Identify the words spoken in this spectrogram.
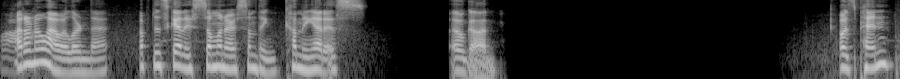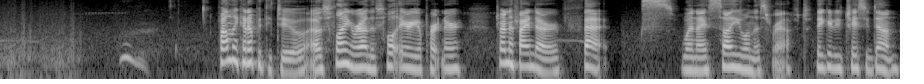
I don't know how I learned that. Up in the sky, there's someone or something coming at us. Oh god. Oh, it's Penn? Finally caught up with you two. I was flying around this whole area, partner, trying to find our facts when I saw you on this raft. Figured you'd chase you down.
